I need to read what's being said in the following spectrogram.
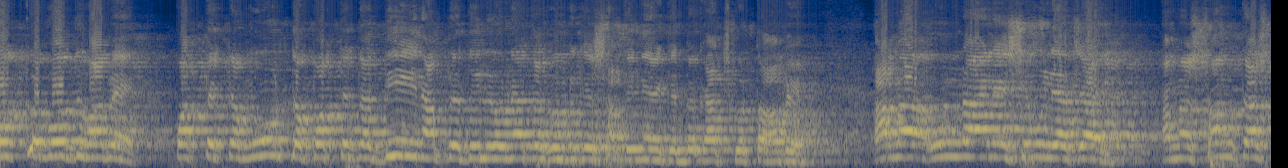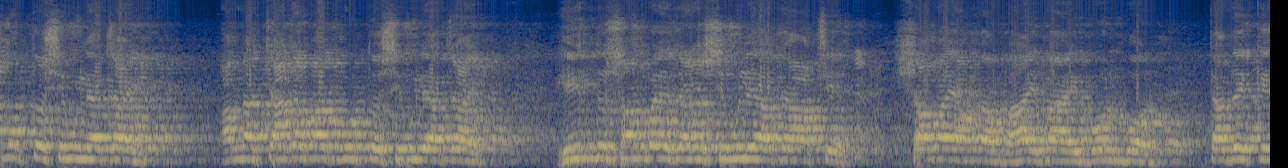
ঐক্যবদ্ধভাবে প্রত্যেকটা মুহূর্ত, প্রত্যেকটা দিন আপনার দলীয় নেতা কর্মীকে সাথে নিয়ে কিন্তু কাজ করতে হবে। আমরা উন্নয়নে শিমুলিয়া চাই, আমরা সন্ত্রাস মুক্ত শিমুলিয়া চাই, আমরা চাঁদাবাদ মুক্ত শিমুলিয়া চাই। হিন্দু সম্প্রদায়ে যারা শিমুলিয়াতে আছে, সবাই আমরা ভাই ভাই, বোন বোন, তাদেরকে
